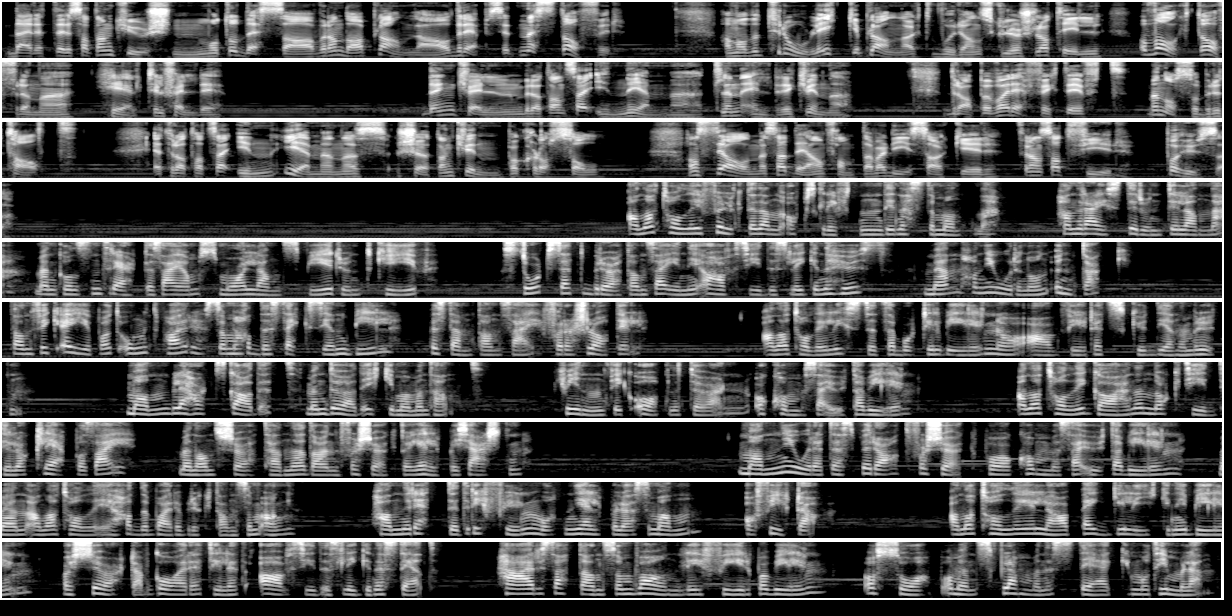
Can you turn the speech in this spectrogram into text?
Deretter satte han kursen mot Odessa, hvor han da planla å drepe sitt neste offer. Han hadde trolig ikke planlagt hvor han skulle slå til, og valgte ofrene helt tilfeldig. Den kvelden brøt han seg inn i hjemmet til en eldre kvinne. Drapet var effektivt, men også brutalt. Etter å ha tatt seg inn i hjemmet hennes, skjøt han kvinnen på kloss hold. Han stjal med seg det han fant av verdisaker, før han satte fyr på huset. Anatoly fulgte denne oppskriften de neste månedene. Han reiste rundt i landet, men konsentrerte seg om små landsbyer rundt Kyiv. Stort sett brøt han seg inn i avsidesliggende hus, men han gjorde noen unntak. Da han fikk øye på et ungt par som hadde sex i en bil, bestemte han seg for å slå til. Anatoly listet seg bort til bilen og avfyrte et skudd gjennom ruten. Mannen ble hardt skadet, men døde ikke momentant. Kvinnen fikk åpnet døren og kom seg ut av bilen. Anatoly ga henne nok tid til å kle på seg, men han skjøt henne da hun forsøkte å hjelpe kjæresten. Mannen gjorde et desperat forsøk på å komme seg ut av bilen, men Anatoly hadde bare brukt han som agn. Han rettet riflen mot den hjelpeløse mannen og fyrte av. Anatoly la begge likene i bilen og kjørte av gårde til et avsidesliggende sted. Her satte han som vanlig fyr på bilen og så på mens flammene steg mot himmelen.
